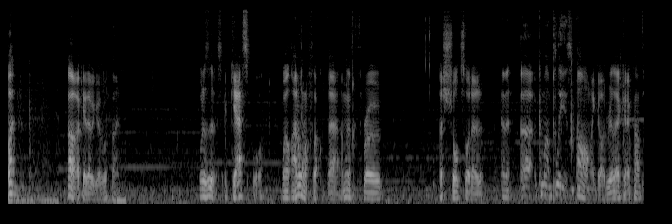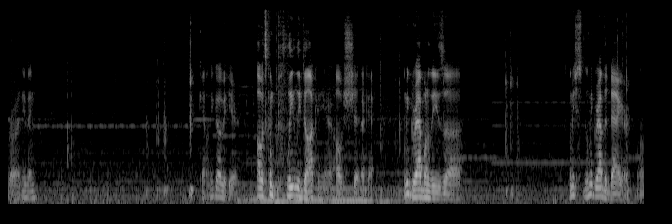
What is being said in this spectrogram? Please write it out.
What? Oh, okay, there we go. We're fine. What is this? A gas spore. Well, I don't want to fuck with that. I'm going to throw a short sword at it. And then, uh, come on, please. Oh my god, really? Okay, I can't throw anything. Okay, let me go over here. Oh, it's completely dark in here. Oh shit, okay. Let me grab one of these, uh... Let me just, let me grab the dagger. Well,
